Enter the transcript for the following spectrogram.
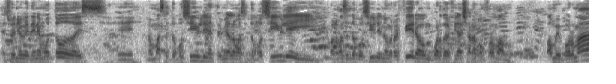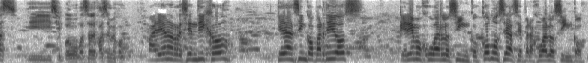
El sueño que tenemos todos es eh, lo más alto posible, terminar lo más alto posible y con lo más alto posible no me refiero a un cuarto de final ya nos conformamos. Vamos a ir por más y si podemos pasar de fase mejor. Mariano recién dijo, quedan cinco partidos, queremos jugar los cinco. ¿Cómo se hace para jugar los cinco?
